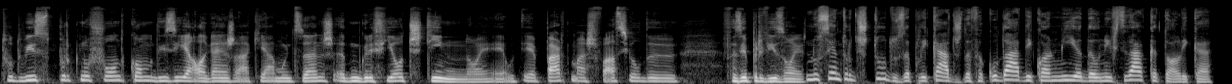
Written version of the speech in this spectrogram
Tudo isso porque, no fundo, como dizia alguém já aqui há muitos anos, a demografia é o destino, não é? É a parte mais fácil de fazer previsões. No Centro de Estudos Aplicados da Faculdade de Economia da Universidade Católica,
